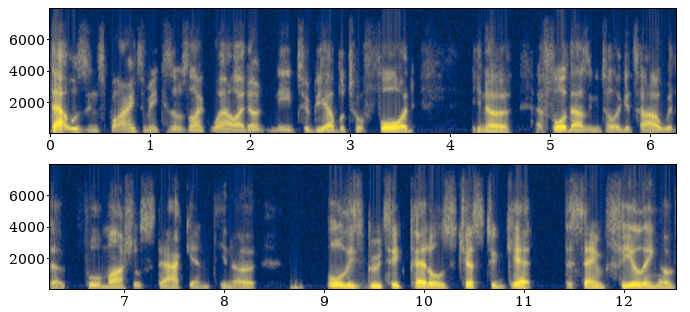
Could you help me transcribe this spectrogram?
that was inspiring to me because it was like, wow, I don't need to be able to afford, you know, a four thousand dollar guitar with a full Marshall stack and you know, all these boutique pedals just to get the same feeling of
